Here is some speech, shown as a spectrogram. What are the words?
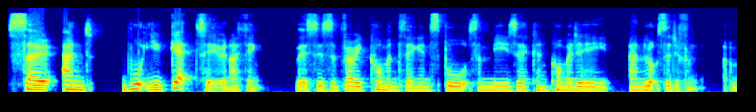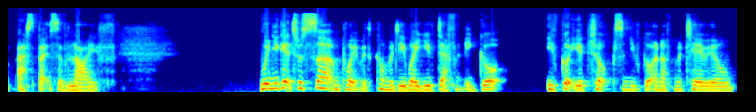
So, and what you get to, and I think this is a very common thing in sports and music and comedy and lots of different aspects of life. When you get to a certain point with comedy where you've definitely got you've got your chops and you've got enough material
